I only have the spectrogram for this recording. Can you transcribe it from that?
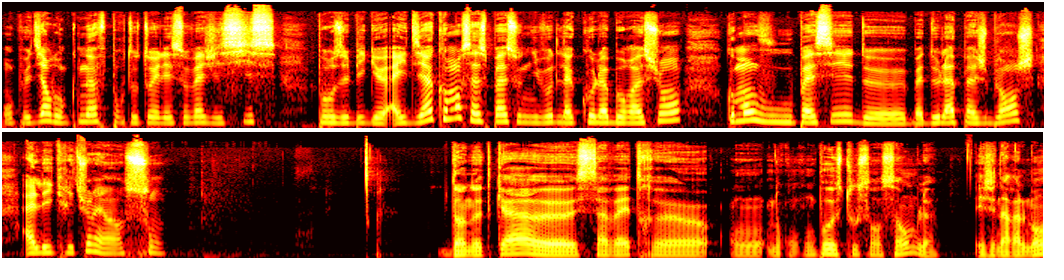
on peut dire donc 9 pour Toto et les Sauvages et 6 pour The Big Idea. Comment ça se passe au niveau de la collaboration? Comment vous passez de, bah, de la page blanche à l'écriture et à un son? Dans notre cas, euh, ça va être. euh, on, donc on compose tous ensemble. Et généralement,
